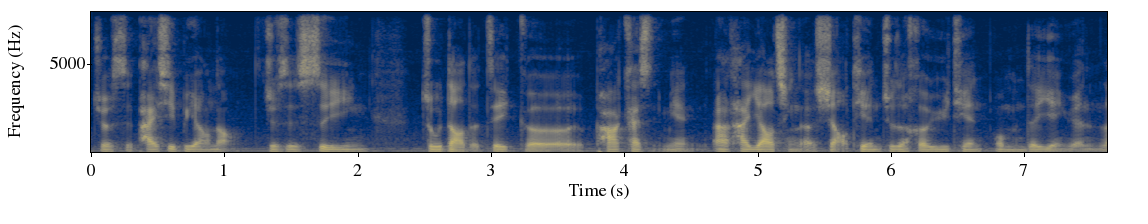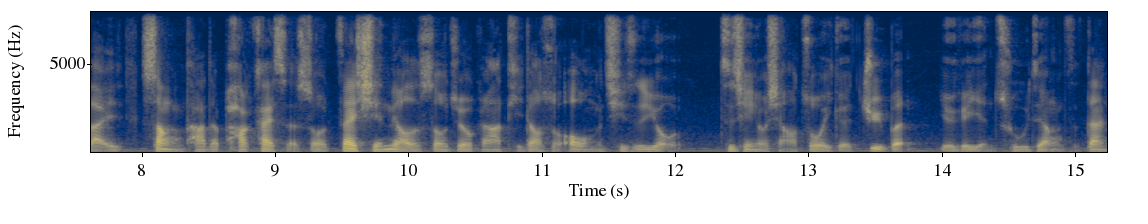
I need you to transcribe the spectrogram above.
就是排戏不要闹，就是试音。主导的这个 podcast 里面，那他邀请了小天，就是何玉天，我们的演员来上他的 podcast 的时候，在闲聊的时候就有跟他提到说，哦，我们其实有之前有想要做一个剧本，有一个演出这样子，但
